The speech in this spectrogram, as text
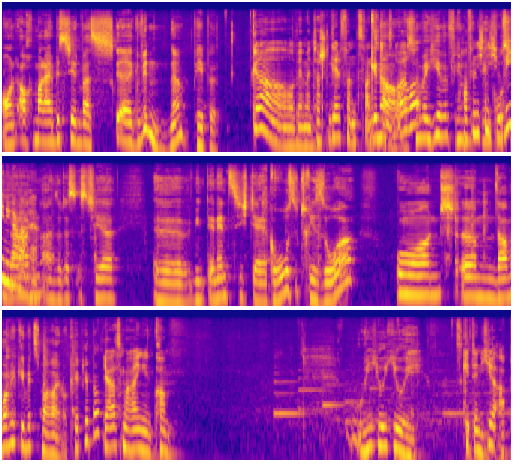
Und auch mal ein bisschen was äh, gewinnen, ne, Pepe? Genau, wir haben ein Taschengeld von 20.000 Genau, Euro. was haben wir hier? für Hoffentlich nicht weniger Laden? nachher. Also das ist hier, äh, der nennt sich der große Tresor. Und ähm, da wollen wir, gehen wir jetzt mal rein, okay, Pepe? Ja, lass mal reingehen, komm. Uiuiui. Was geht denn hier ab?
